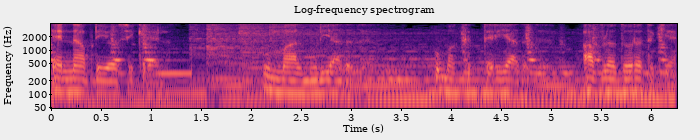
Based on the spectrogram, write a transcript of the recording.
என்ன அப்படி யோசிக்கிறேன் உம்மால் முடியாதது உமக்கு தெரியாதது. அவ்வளவு தூரத்துக்கு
